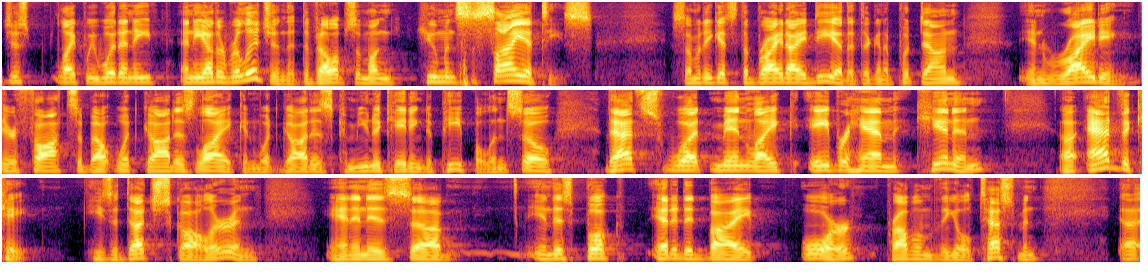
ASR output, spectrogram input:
just like we would any, any other religion that develops among human societies. Somebody gets the bright idea that they're going to put down in writing their thoughts about what God is like and what God is communicating to people. And so that's what men like Abraham Kuenen uh, advocate. He's a Dutch scholar, and, and in, his, uh, in this book edited by Orr, Problem of the Old Testament, uh,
